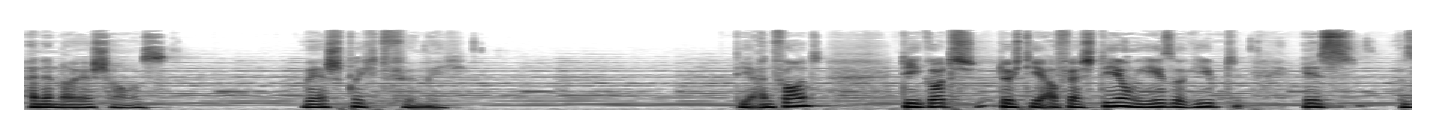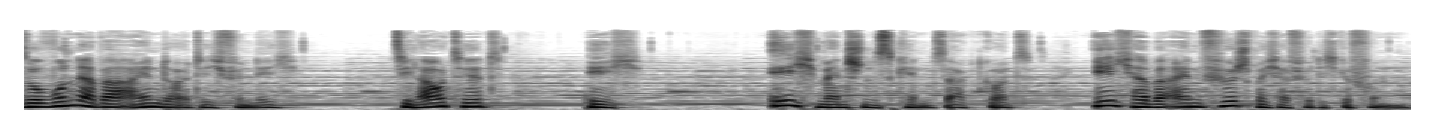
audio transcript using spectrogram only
eine neue Chance? Wer spricht für mich? Die Antwort, die Gott durch die Auferstehung Jesu gibt, ist so wunderbar eindeutig, finde ich. Sie lautet, ich. Ich, Menschenskind, sagt Gott, ich habe einen Fürsprecher für dich gefunden.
